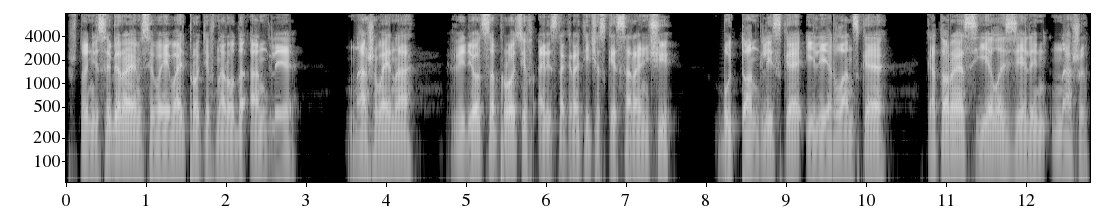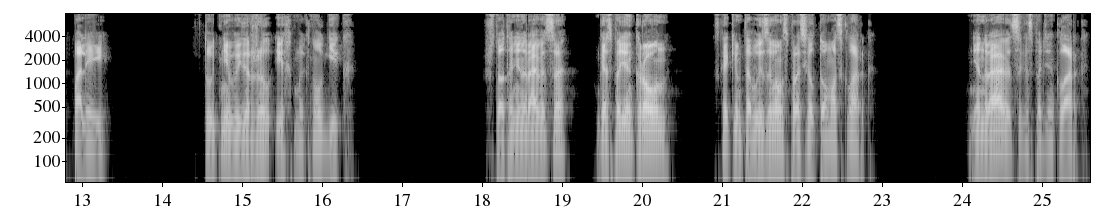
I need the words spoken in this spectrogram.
что не собираемся воевать против народа Англии. Наша война ведется против аристократической саранчи, будь то английская или ирландская, которая съела зелень наших полей. Тут не выдержал и хмыкнул Гик. «Что-то не нравится, господин Кроун?» С каким-то вызовом спросил Томас Кларк. «Не нравится, господин Кларк.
